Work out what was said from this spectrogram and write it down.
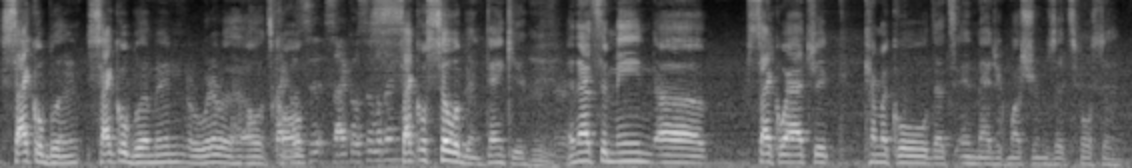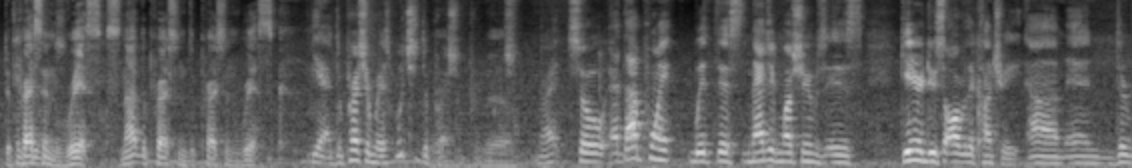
psychoblin, psychoblimin, or whatever the hell it's called. Psycho, psychosyllabin? Thank you. Mm. And that's the main uh, psychoactive chemical that's in magic mushrooms that's supposed to take Depression risks, not depression. Depression risk. Yeah, depression risk, which is depression, pretty Yeah. much, right? So at that point, with this magic mushrooms is getting introduced all over the country, um, and they're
